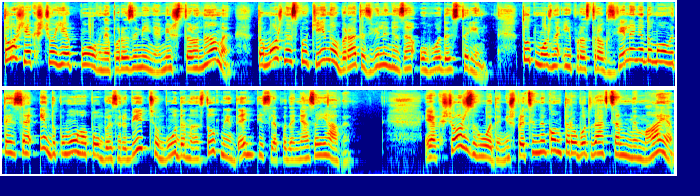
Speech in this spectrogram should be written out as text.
Тож, якщо є повне порозуміння між сторонами, то можна спокійно обирати звільнення за угодою сторін. Тут можна і про строк звільнення домовитися, і допомога по безробіттю буде на наступний день після подання заяви. Якщо ж згоди між працівником та роботодавцем немає,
